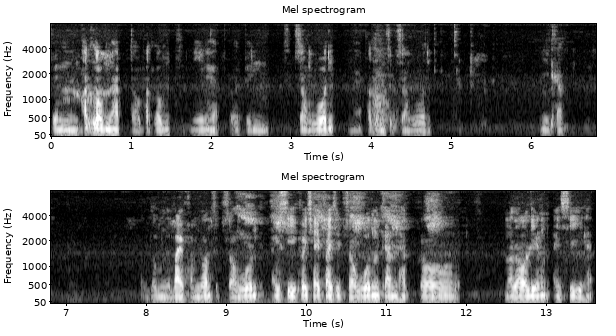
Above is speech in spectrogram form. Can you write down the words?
เป็นพัดลมนะครับ ต่อพัดลมจุดนี้นะครับ ก็เป็น 12 โวลต์พัดลม 12 โวลต์นี่ครับพัดลมระบายความร้อน 12 โวลต์ IC ก็ใช้ไฟ 12 โวลต์กันครับ ก็มารอเลี้ยง IC ครับ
